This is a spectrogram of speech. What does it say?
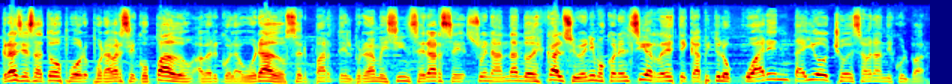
Gracias a todos por, por haberse copado, haber colaborado, ser parte del programa y sincerarse. Suena andando descalzo y venimos con el cierre de este capítulo 48 de Sabrán Disculpar.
